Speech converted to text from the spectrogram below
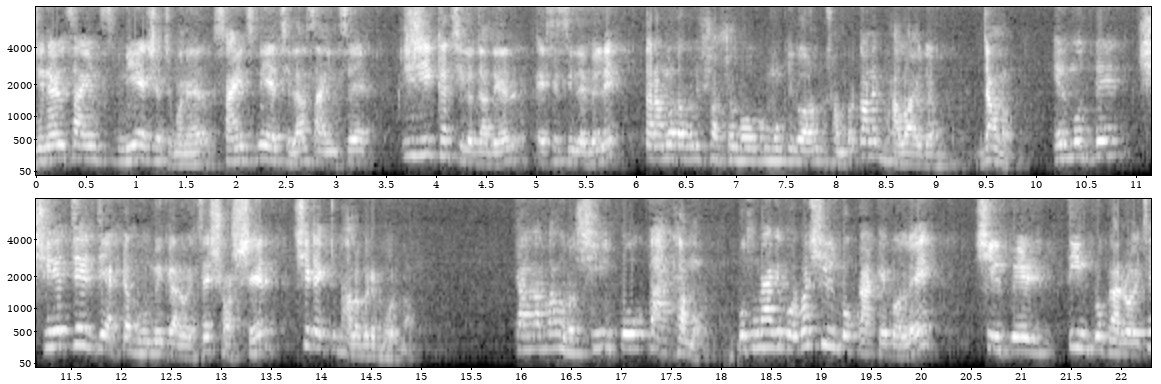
জেনারেল সায়েন্স নিয়ে এসেছে মানে সায়েন্স নিয়েছিলাম সায়েন্সে কৃষি শিক্ষা ছিল যাদের এসএসসি লেভেলে তারা মোটামুটি শস্য বহুমুখীকরণ সম্পর্কে অনেক ভালো আইডিয়া জানো। এর মধ্যে সেচের যে একটা ভূমিকা রয়েছে শস্যের, সেটা একটু ভালো করে বলবা। চার নাম্বার হলো শিল্প কাঠামো। প্রথমে আগে পড়বা শিল্প কাকে বলে? শিল্পের তিন প্রকার রয়েছে,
